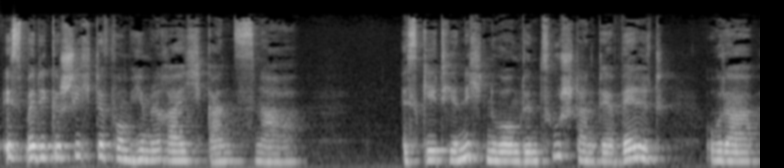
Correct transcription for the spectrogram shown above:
ist mir die Geschichte vom Himmelreich ganz nah. Es geht hier nicht nur um den Zustand der Welt oder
